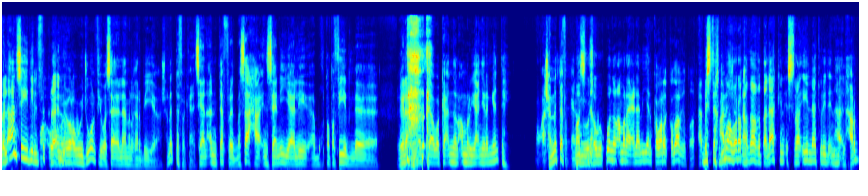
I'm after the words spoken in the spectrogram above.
فالآن سيدي الفكرة إنه يروجون في وسائل الإعلام الغربية عشان نتفق يعني سي إن إن تفرد مساحة إنسانية لمختطفي غلاف غزة وكأن الأمر يعني لم ينتهي عشان نتفق يعني. يسوقون الأمر اعلاميا كورقة ضاغطة بيستخدموها علشان- ورقة نعم. ضاغطة لكن إسرائيل لا تريد إنهاء الحرب.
